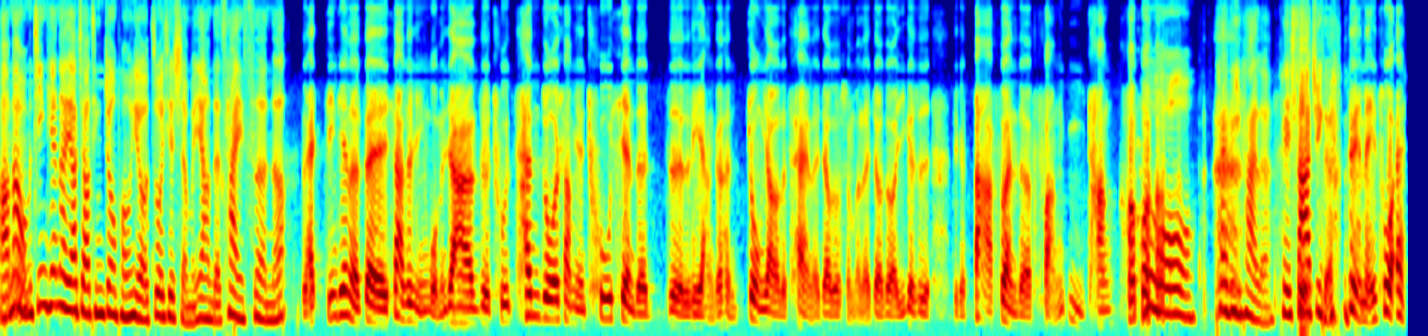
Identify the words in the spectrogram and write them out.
好，那我们今天呢要教听众朋友做一些什么样的菜色呢？来，今天呢在夏志平我们家就出餐桌上面出现的。这两个很重要的菜呢，叫做什么呢？叫做一个是这个大蒜的防疫汤。哦，太厉害了，可以杀菌的。对，没错。哎，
